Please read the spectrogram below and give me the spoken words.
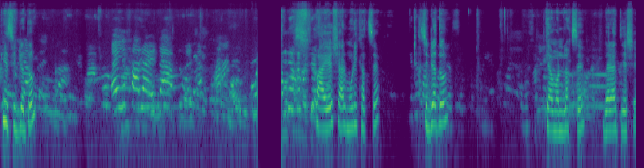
কি এটা। পায়েস আর মুড়ি খাচ্ছে। সিদ্ধাতুল কেমন লাগছে? বেড়াতে এসে।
